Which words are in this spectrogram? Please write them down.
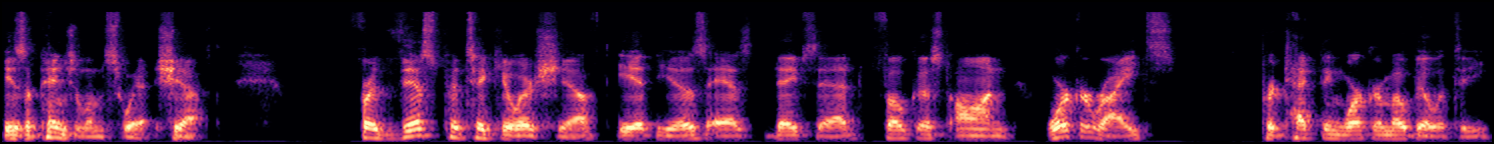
is a pendulum shift. For this particular shift, it is, as Dave said, focused on worker rights, protecting worker mobility,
